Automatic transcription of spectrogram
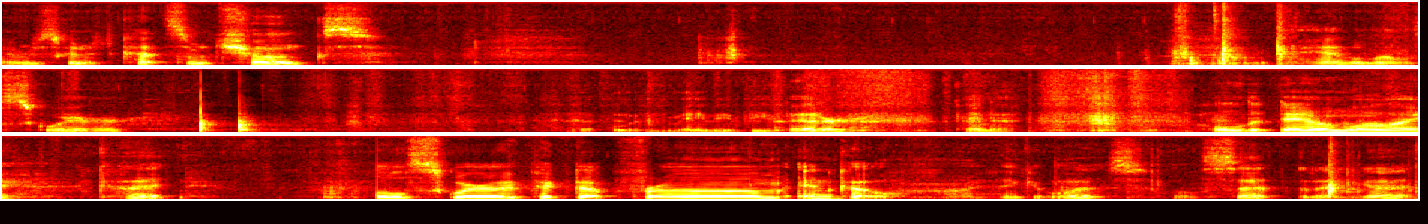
I'm just going to cut some chunks. I have a little square. That would maybe be better. Kind of hold it down while I cut. Little square I picked up from Enco, think it was. A little set that I got.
